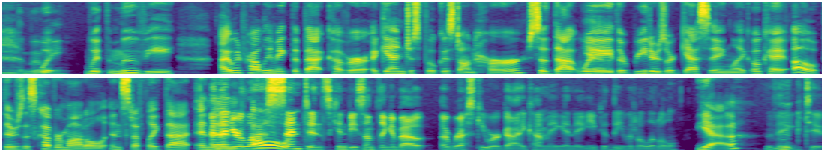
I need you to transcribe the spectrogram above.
The with the movie, I would probably make the back cover again just focused on her. So that way Yeah. the readers are guessing, like, okay, oh, there's this cover model and stuff like that. And, And then, your last oh, sentence can be something about a rescuer guy coming, and it, you could leave it a little Yeah. vague too.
